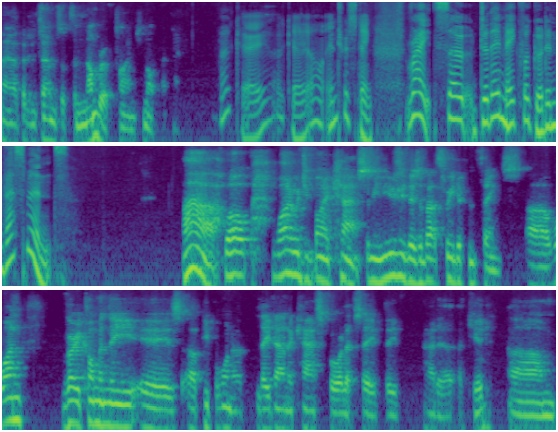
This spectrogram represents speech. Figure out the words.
uh, but in terms of the number of times, not that many. Okay, okay. Oh, interesting. Right. So, do they make for good investments? Ah, well, why would you buy a cask? I mean, usually there's about three different things. Uh, one, very commonly, is uh, people want to lay down a cask for, let's say, if they've had a, a kid. Um,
